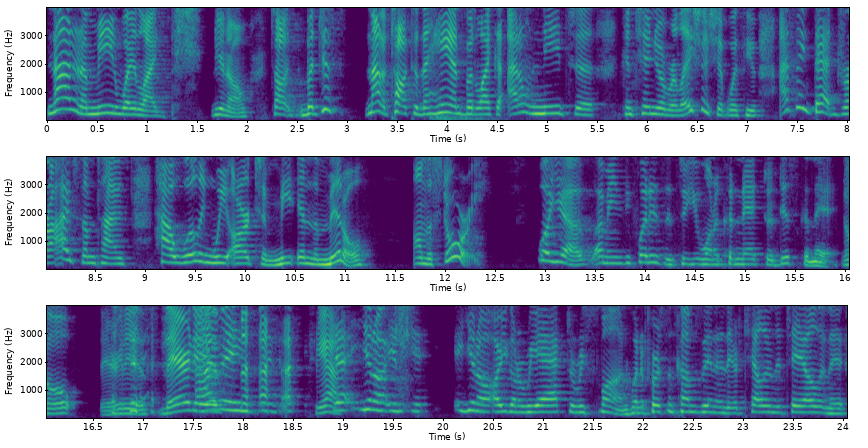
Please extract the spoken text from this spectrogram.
Not in a mean way, like, you know, talk, but just not a talk to the hand, but like I don't need to continue a relationship with you. I think that drives sometimes how willing we are to meet in the middle on the story. Well, yeah. I mean, what is it? Do you want to connect or disconnect? No, there it is. There it is. I mean, uh, yeah. That, you know, it, it, you know, are you going to react or respond when a person comes in and they're telling the tale and they're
